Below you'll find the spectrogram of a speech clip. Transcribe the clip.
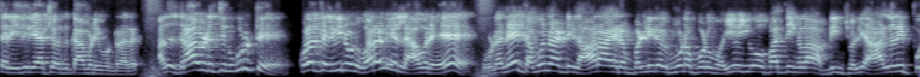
சரி இதுலயாச்சும் வந்து காமெடி பண்றாரு. அது திராவிடத்தின் உருட்டு. குலக்கல்வின்னு ஒண்ணு வரவே இல்லை. அவரு உடனே தமிழ்நாட்டில் ஆறாயிரம் பள்ளிகள் மூடப்படும். ஐயோ பாத்தீங்களா? அப்படின்னு சொல்லி ஆல்ரெடி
